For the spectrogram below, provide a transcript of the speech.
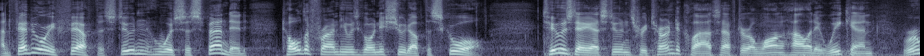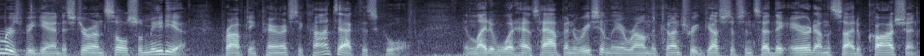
on February 5th, the student who was suspended told a friend he was going to shoot up the school. Tuesday, as students returned to class after a long holiday weekend, rumors began to stir on social media, prompting parents to contact the school. In light of what has happened recently around the country, Gustafson said they erred on the side of caution.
